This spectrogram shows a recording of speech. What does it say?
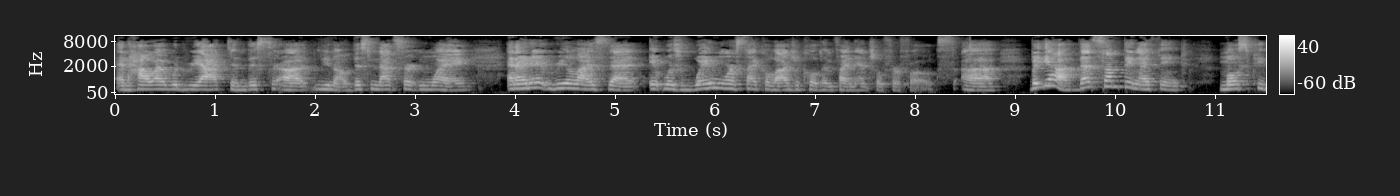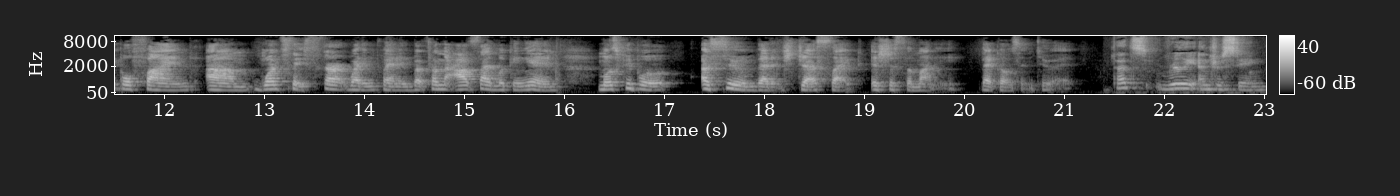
and how I would react in this, uh, you know, this and that certain way. And I didn't realize that it was way more psychological than financial for folks. Uh, but yeah, that's something I think most people find um, once they start wedding planning. But from the outside looking in, most people assume that it's just like, it's just the money that goes into it. That's really interesting.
